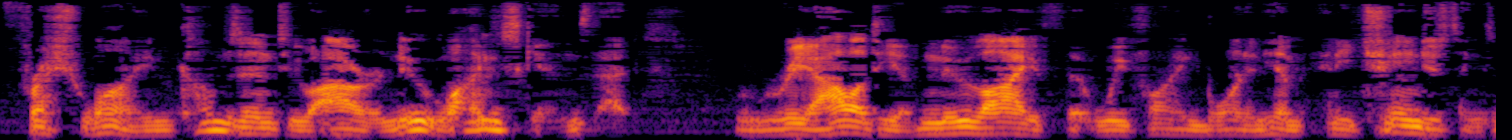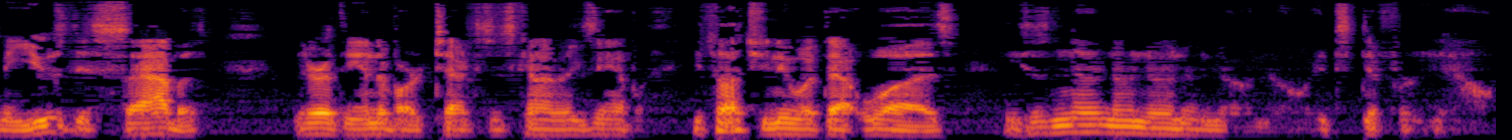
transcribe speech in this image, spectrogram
fresh wine, comes into our new wineskins, that reality of new life that we find born in him. And he changes things. And he used this Sabbath there at the end of our text as kind of an example. You thought you knew what that was. He says, no, no, no, no, no, no. It's different now.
